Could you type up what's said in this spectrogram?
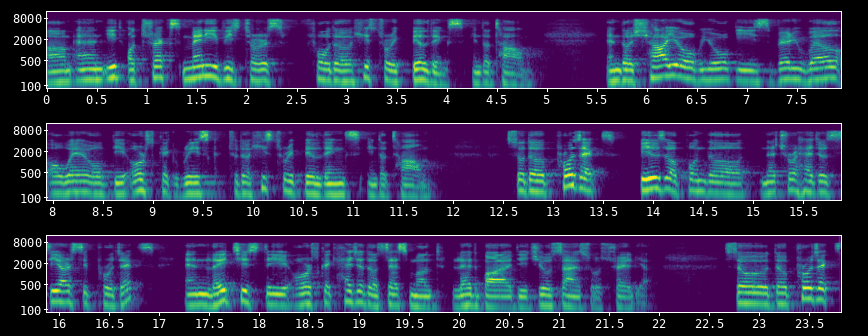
um, and it attracts many visitors for the historic buildings in the town. And the Shire of York is very well aware of the earthquake risk to the historic buildings in the town. So the project builds upon the natural hazard CRC projects and latest the earthquake hazard assessment led by the Geoscience Australia. So the project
